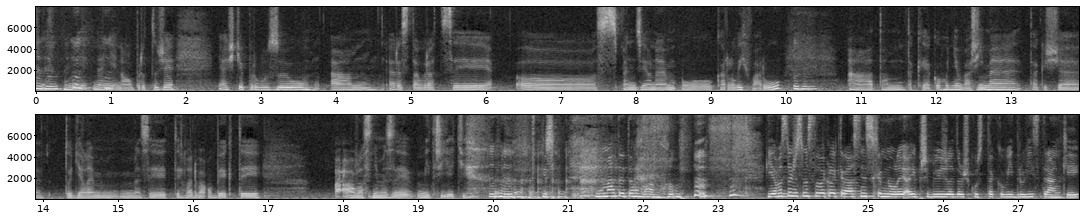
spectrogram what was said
Mhm. není, není, no, protože já ještě provozuju um, restauraci s penzionem u Karlových varů. Mm-hmm. A tam taky jako hodně vaříme, takže to dělím mezi tyhle dva objekty a vlastně mezi mý tři děti. Mm-hmm. Nemáte toho málo. Já myslím, že jsme se to takhle krásně schrnuli a i přiblížili trošku z takové druhé stránky,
